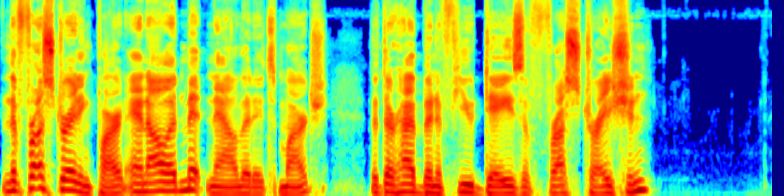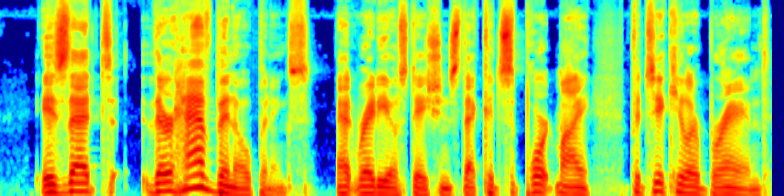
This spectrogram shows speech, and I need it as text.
And the frustrating part, and I'll admit now that it's March, that there have been a few days of frustration, is that there have been openings at radio stations that could support my particular brand.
